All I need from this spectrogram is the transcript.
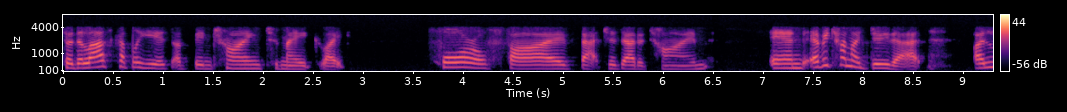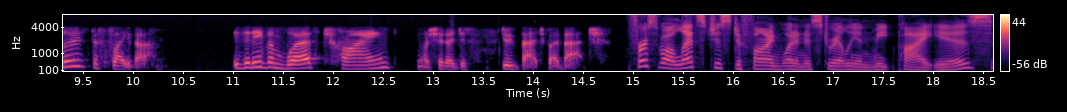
So the last couple of years, I've been trying to make like four or five batches at a time. And every time I do that, I lose the flavor. Is it even worth trying? Or should I just do batch by batch? First of all, let's just define what an Australian meat pie is.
